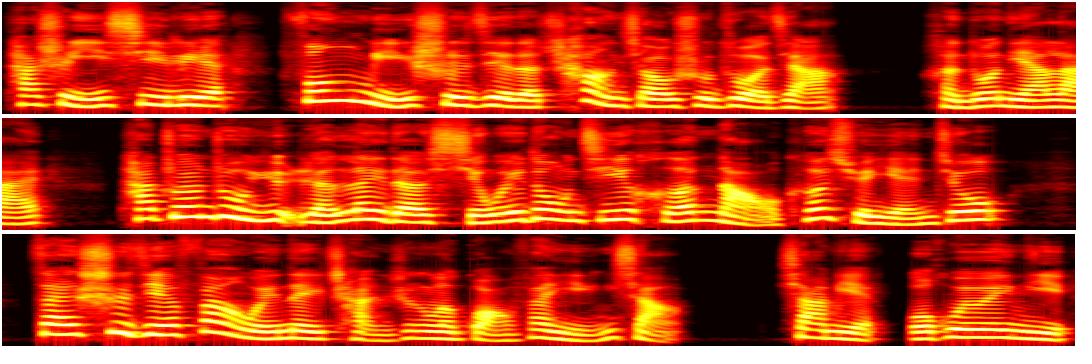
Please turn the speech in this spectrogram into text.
他是一系列风靡世界的畅销书作家。很多年来，他专注于人类的行为动机和脑科学研究，在世界范围内产生了广泛影响。下面我会为你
